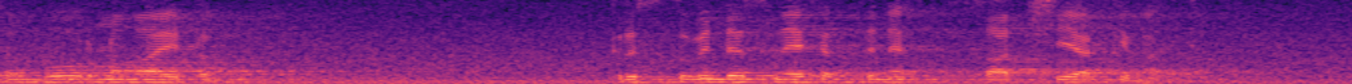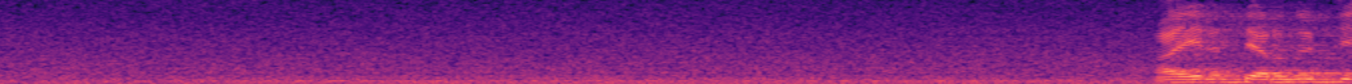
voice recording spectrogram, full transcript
സമ്പൂർണമായിട്ടും ക്രിസ്തുവിന്റെ സ്നേഹത്തിന് സാക്ഷിയാക്കി മാറ്റി. ആയിരത്തി അറുന്നൂറ്റി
